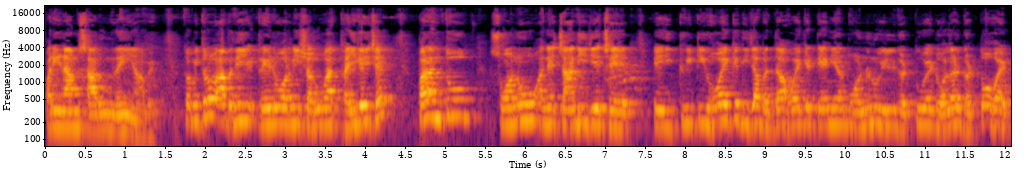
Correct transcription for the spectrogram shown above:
પરિણામ સારું નહીં આવે. તો મિત્રો, આ બધી ટ્રેડ વોરની શરૂઆત થઈ ગઈ છે. પરંતુ સોનું અને ચાંદી જે છે, એ ઇક્વિટી હોય કે બીજા બધા હોય કે ટેન યર બોન્ડનું ઇલ્ડ ઘટતું હોય ડોલર ઘટતો હોય,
